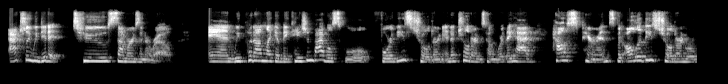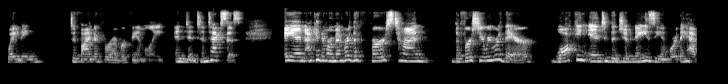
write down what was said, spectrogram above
actually, we did it two summers in a row. And we put on like a vacation Bible school for these children in a children's home where they had house parents, but all of these children were waiting to find a forever family in Denton, Texas. And I can remember the first time, the first year we were there, walking into the gymnasium where they have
